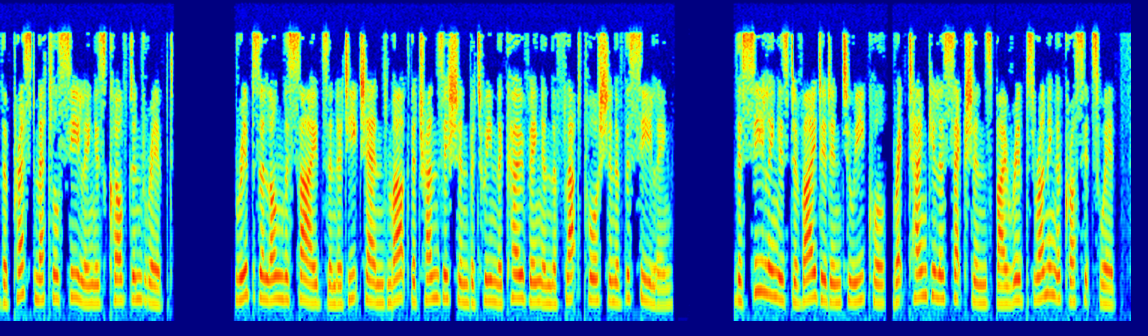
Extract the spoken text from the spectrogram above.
The pressed metal ceiling is coved and ribbed. Ribs along the sides and at each end mark the transition between the coving and the flat portion of the ceiling. The ceiling is divided into equal, rectangular sections by ribs running across its width.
